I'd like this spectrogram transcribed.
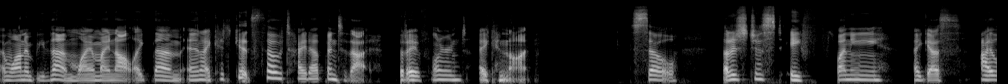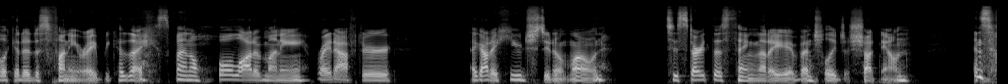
I want to be them. Why am I not like them? And I could get so tied up into that, but I've learned I cannot. So that is just a funny, I guess I look at it as funny, right? Because I spent a whole lot of money right after I got a huge student loan to start this thing that I eventually just shut down. And so,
